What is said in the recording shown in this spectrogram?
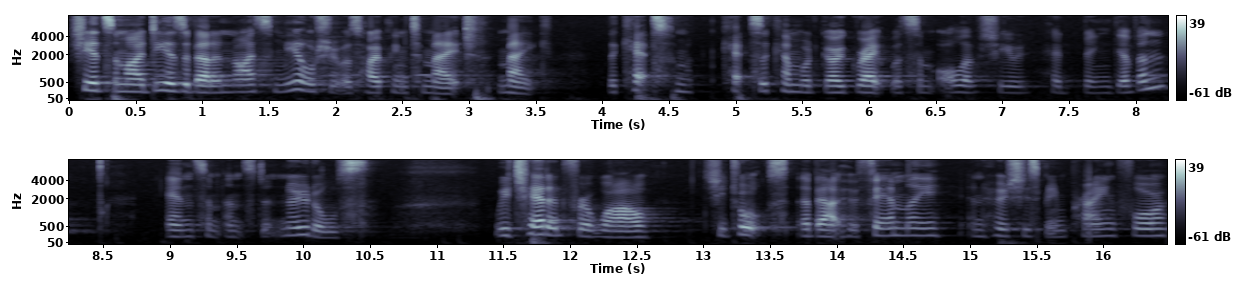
She had some ideas about a nice meal she was hoping to make. The capsicum would go great with some olives she had been given and some instant noodles. We chatted for a while. She talks about her family and who she's been praying for,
